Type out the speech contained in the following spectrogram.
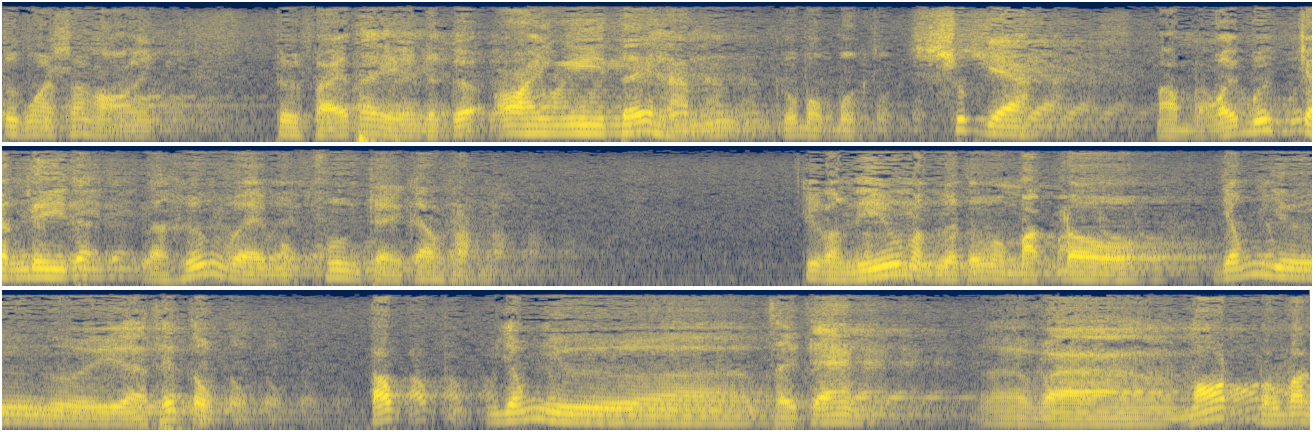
tương quan xã hội tôi phải thể hiện được cái oai nghi tế hạnh của một bậc xuất gia. Mà mỗi bước chân đi đó là hướng về một phương trời cao rộng. Chứ còn nếu mà người tu mà mặc đồ giống như người à, thế tục, tóc giống như à, thời trang à, và mót, vân vân,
